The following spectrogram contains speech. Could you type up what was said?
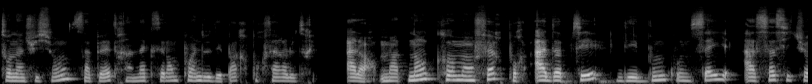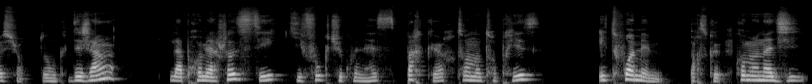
ton intuition, ça peut être un excellent point de départ pour faire le tri. Alors maintenant, comment faire pour adapter les bons conseils à sa situation? Donc déjà, la première chose, c'est qu'il faut que tu connaisses par cœur ton entreprise et toi-même. Parce que, comme on a dit,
